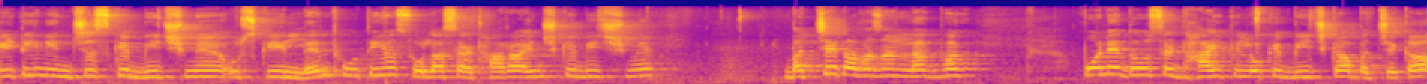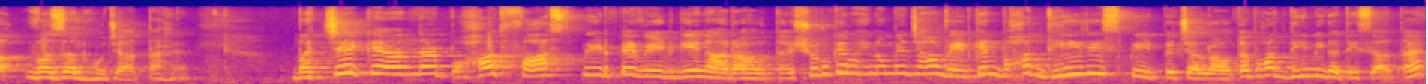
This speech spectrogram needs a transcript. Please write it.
18 इंचेस के बीच में उसकी लेंथ होती है 16 से 18 इंच के बीच में। बच्चे का वज़न लगभग पौने दो से ढाई किलो के बीच का बच्चे का वज़न हो जाता है। बच्चे के अंदर बहुत फास्ट स्पीड पे वेट गेन आ रहा होता है। शुरू के महीनों में जहाँ वेट गेन बहुत धीरे स्पीड पे चल रहा होता है, बहुत धीमी गति से आता है,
